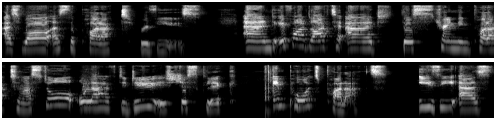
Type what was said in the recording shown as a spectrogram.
as well as the product reviews. And if I'd like to add this trending product to my store, all I have to do is just click import product. Easy as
